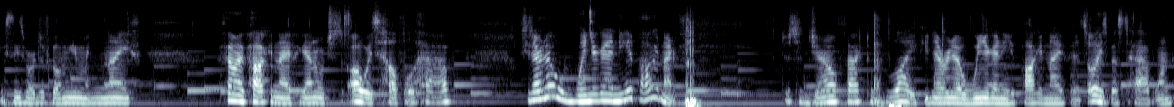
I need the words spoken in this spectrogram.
Makes things more difficult. I'm getting my knife. I found my pocket knife again, which is always helpful to have you never know when you're going to need a pocket knife. Just a general fact of life. You never know when you're going to need a pocket knife, and it's always best to have one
